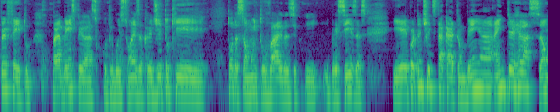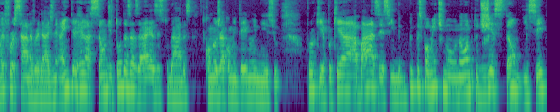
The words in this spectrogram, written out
Perfeito. Parabéns pelas contribuições. Acredito que todas são muito válidas e, e, e precisas. E é importante destacar também a, a inter-relação, reforçar, na verdade, né, a inter-relação de todas as áreas estudadas, como eu já comentei no início. Por quê? Porque a, a base, assim, principalmente no, no âmbito de gestão em si,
